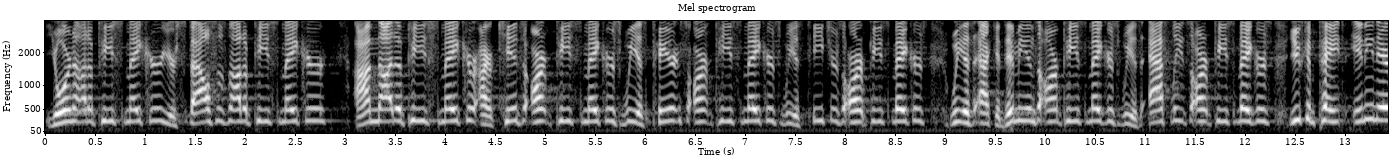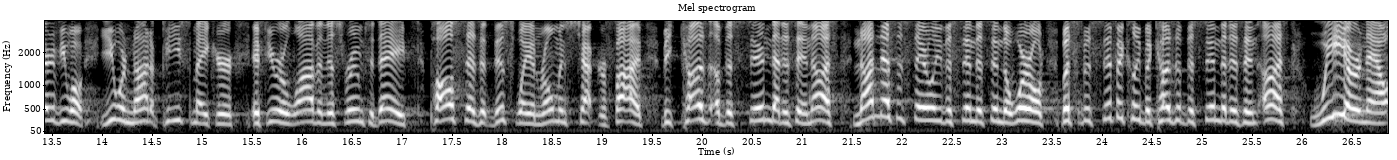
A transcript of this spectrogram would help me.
You're not a peacemaker. Your spouse is not a peacemaker. I'm not a peacemaker. Our kids aren't peacemakers. We as parents aren't peacemakers. We as teachers aren't peacemakers. We as academians aren't peacemakers. We as athletes aren't peacemakers. You can paint any narrative you want. You are not a peacemaker if you're alive in this room today. Paul says it this way in Romans chapter 5 because of the sin that is in us, not necessarily the sin that's in the world, but specifically because of the sin that is in us, we are now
